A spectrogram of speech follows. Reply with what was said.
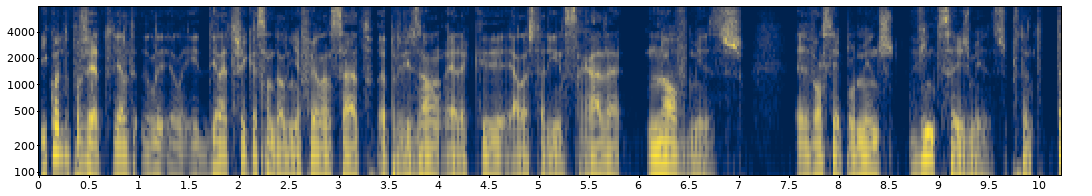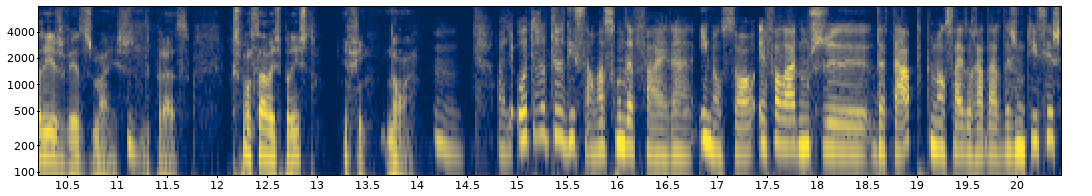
E quando o projeto de ele- de eletrificação da linha foi lançado, a previsão era que ela estaria encerrada nove meses. Vão ser pelo menos 26 meses, portanto, três vezes mais de prazo. Responsáveis por isto? Enfim, não há. Hum. Olha, outra tradição à segunda-feira, e não só, é falarmos eh, da TAP, que não sai do radar das notícias,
